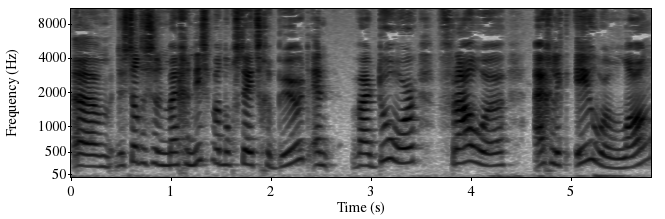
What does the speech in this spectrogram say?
Ehm, dus dat is een mechanisme wat nog steeds gebeurt. En waardoor vrouwen eigenlijk eeuwenlang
